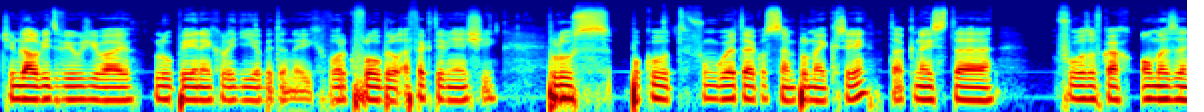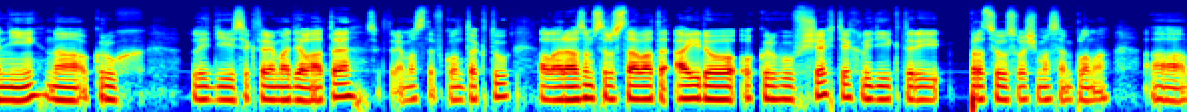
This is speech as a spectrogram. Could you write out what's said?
čím dál víc využívají loopy jiných lidí, aby ten jejich workflow byl efektivnější. Plus pokud fungujete jako sample makeri, tak nejste v úvozovkách omezení na okruh lidí, se kterými děláte, se kterými jste v kontaktu, ale rázem se dostáváte i do okruhu všech těch lidí, kteří pracují s vašima samplama. A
